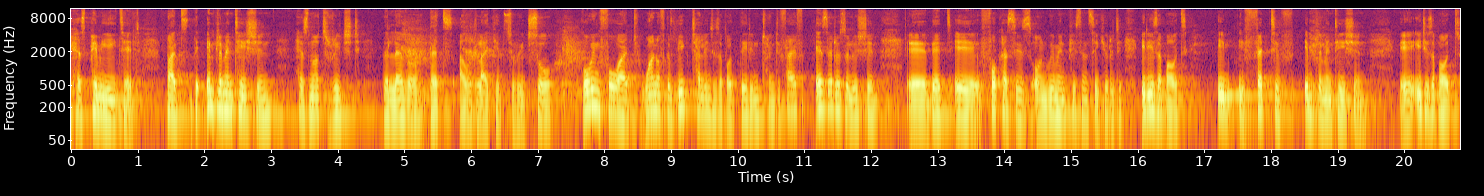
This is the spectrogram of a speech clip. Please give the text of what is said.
has permeated, but the implementation has not reached the level that I would like it to reach. So going forward, one of the big challenges about 1325 as a resolution that uh, focuses on women, peace and security, it is about effective implementation. Uh, it is about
